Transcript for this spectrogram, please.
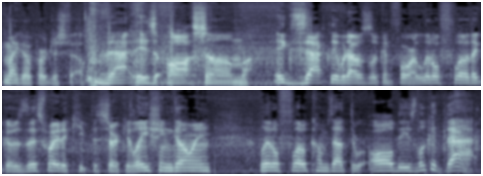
My GoPro just fell. That is awesome. Exactly what I was looking for. A little flow that goes this way to keep the circulation going. Little flow comes out through all these. Look at that.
